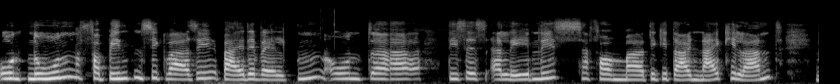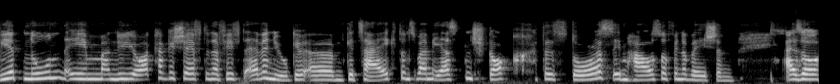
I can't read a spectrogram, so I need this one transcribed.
Und nun verbinden sie quasi beide Welten und äh, dieses Erlebnis vom äh, digitalen Nike-Land wird nun im New Yorker Geschäft in der Fifth Avenue ge äh, gezeigt und zwar im ersten Stock des Stores im House of Innovation. Also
